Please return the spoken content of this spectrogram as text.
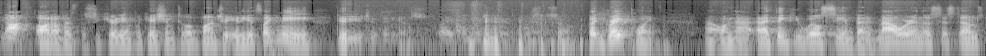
not thought of as the security implication until a bunch of idiots like me do YouTube videos, right? So, but great point uh, on that. And I think you will see embedded malware in those systems.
